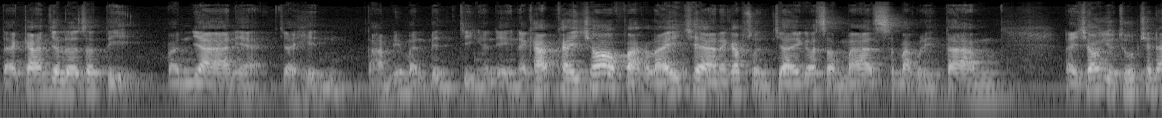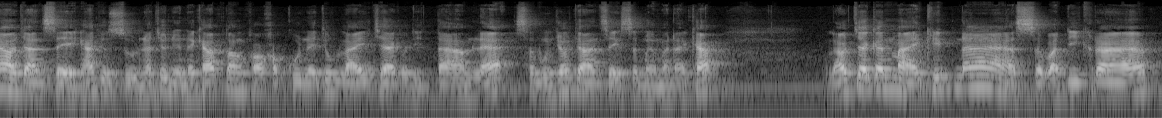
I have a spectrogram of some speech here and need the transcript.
แต่การเจริญสติปัญญาเนี่ยจะเห็นตามที่มันเป็นจริงนั่นเองนะครับ ใครชอบฝากไลค์แชร์นะครับ สนใจก็สามารถสมัครติดตาม ในช่อง YouTube Channel อาจารย์เสก5.0 5.1 นะครับ ต้องขอขอบคุณในทุกไลค์แชร์กดติดตาม และสนับสนุนช่องอาจารย์เสกเสมอมานะครับ แล้วเจอกันใหม่คลิปหน้า สวัสดีครับ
